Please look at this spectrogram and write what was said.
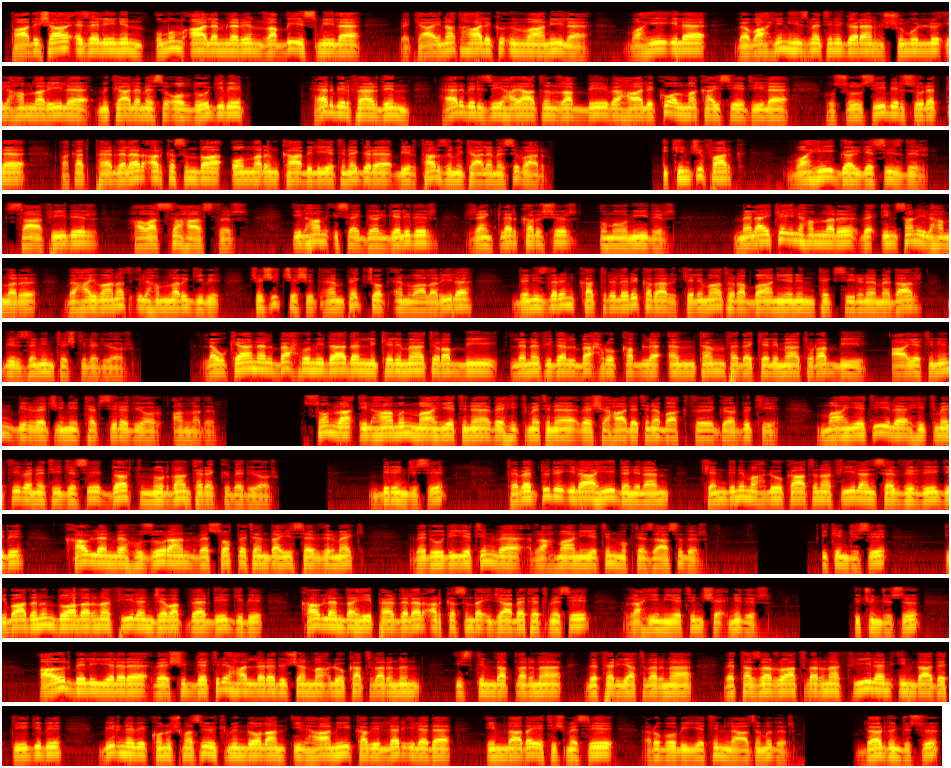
padişah ezeliğinin umum alemlerin Rabbi ismiyle ve kainat haliki ünvanı ile vahiy ile ve vahyin hizmetini gören şumullü ilhamları ile mükalemesi olduğu gibi her bir ferdin her bir zihayatın Rabbi ve Haliki olmak haysiyetiyle hususi bir surette fakat perdeler arkasında onların kabiliyetine göre bir tarzı mükalemesi var. İkinci fark vahiy gölgesizdir, safidir, havassa hastır. İlham ise gölgelidir, renkler karışır, umumidir. Melaike ilhamları ve insan ilhamları ve hayvanat ilhamları gibi çeşit çeşit hem pek çok envalarıyla denizlerin katreleri kadar kelimat-ı rabbaniyenin teksirine medar bir zemin teşkil ediyor. لو كان البحر مدادا لكلمات ربي لنفد البحر قبل أن تنفد كلمات ربي ayetinin bir vecini tefsir ediyor anladı. Sonra ilhamın mahiyetine ve hikmetine ve şehadetine baktı, gördü ki mahiyetiyle hikmeti ve neticesi dört nurdan terekküp ediyor. Birincisi tebeddüd-i ilahi denilen kendini mahlukatına fiilen sevdirdiği gibi kavlen ve huzuran ve sohbeten dahi sevdirmek vedudiyetin ve rahmaniyetin muktezasıdır. İkincisi ibadanın dualarına fiilen cevap verdiği gibi kavlen dahi perdeler arkasında icabet etmesi rahimiyetin şe'nidir. Üçüncüsü ağır beliyelere ve şiddetli hallere düşen mahlukatlarının istimdatlarına ve feryatlarına ve tazarruatlarına fiilen imdad ettiği gibi bir nevi konuşması hükmünde olan ilhami kaviller ile de imdada yetişmesi rububiyetin lazımıdır. Dördüncüsü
